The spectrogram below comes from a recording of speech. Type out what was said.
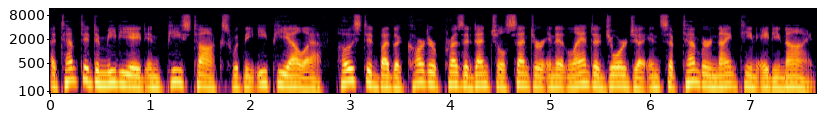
attempted to mediate in peace talks with the EPLF, hosted by the Carter Presidential Center in Atlanta, Georgia in September 1989.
